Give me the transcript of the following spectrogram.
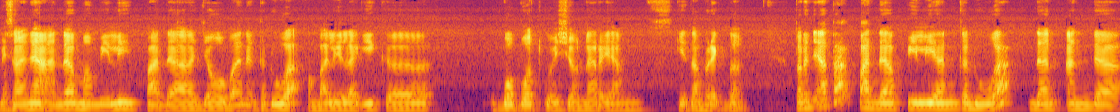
Misalnya Anda memilih pada jawaban yang kedua, kembali lagi ke bobot kuesioner yang kita breakdown. Ternyata pada pilihan kedua dan Anda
